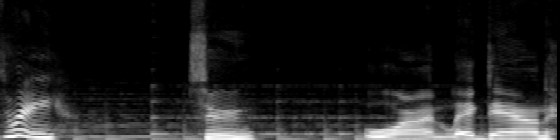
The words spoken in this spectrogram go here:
three, two, one. Leg down.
